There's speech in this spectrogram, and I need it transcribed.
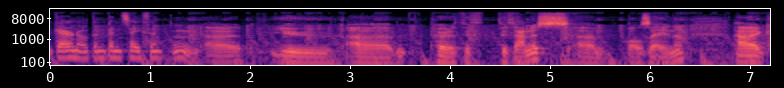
y gerno dyn Ben Seithan. Mm, uh, you um, per ddithanus um, bolzena hag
